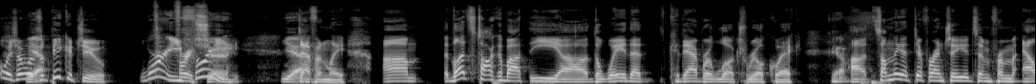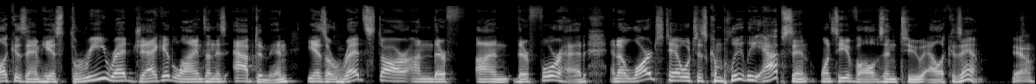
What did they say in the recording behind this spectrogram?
I wish I was Yeah. a Pikachu. Worry For free. sure. yeah, definitely. Um, let's talk about the uh, the way that Kadabra looks real quick. Yeah. Uh, something that differentiates him from Alakazam. He has three red jagged lines on his abdomen. He has a red star on their on their forehead and a large tail, which is completely absent once he evolves into Alakazam. yeah.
